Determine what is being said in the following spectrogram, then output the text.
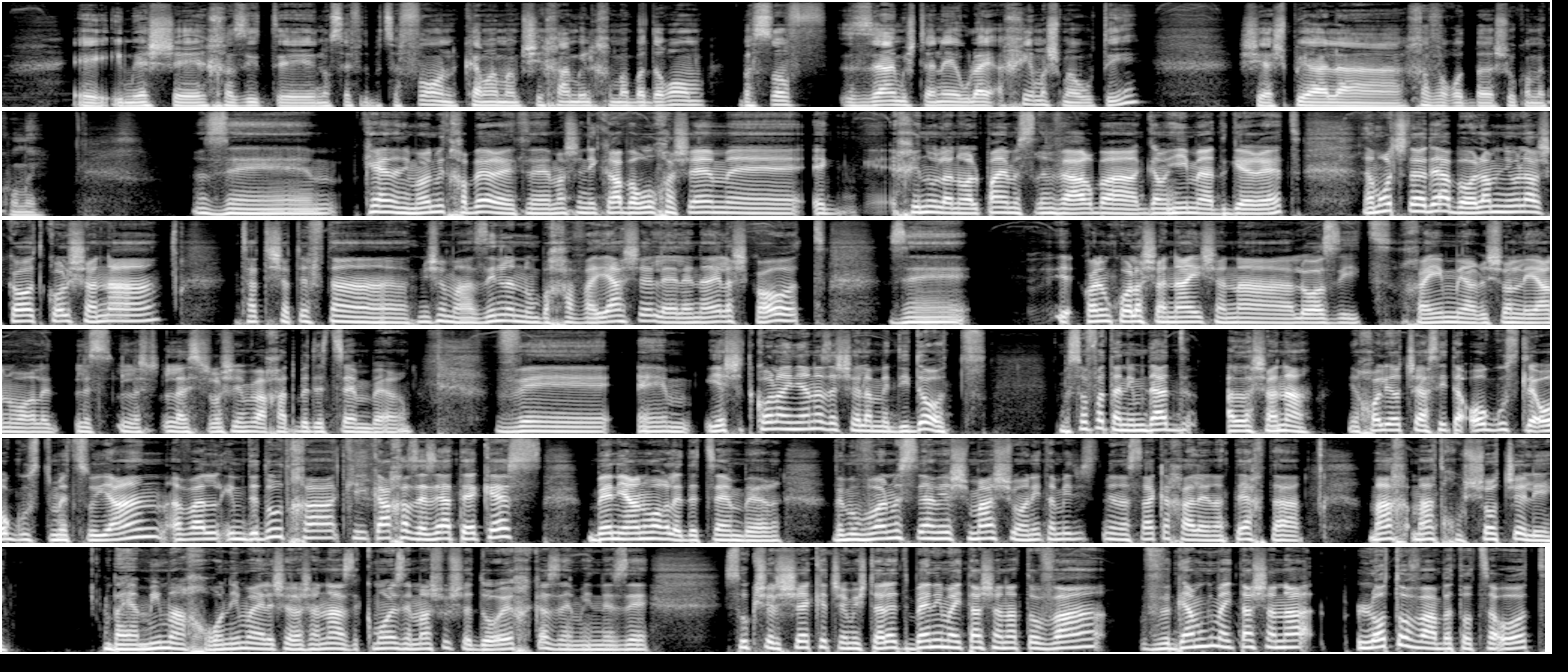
אה, אם יש אה, חזית נוספת בצפון, כמה ממשיכה המלחמה בדרום, בסוף זה המשתנה אולי הכי משמעותי שישפיע על החברות בשוק המקומי. אז כן, אני מאוד מתחברת. מה שנקרא, ברוך השם, הכינו לנו 2024, גם היא מאתגרת. למרות שאתה יודע, בעולם ניהול ההשקעות כל שנה, קצת תשתף את מי שמאזין לנו בחוויה של לנהל השקעות, זה קודם כל השנה היא שנה לועזית, לא חיים מהראשון לינואר ל-31 בדצמבר. ויש את כל העניין הזה של המדידות. בסוף אתה נמדד על השנה. יכול להיות שעשית אוגוסט לאוגוסט מצוין, אבל ימדדו אותך, כי ככה זה, זה הטקס, בין ינואר לדצמבר. במובן מסוים יש משהו, אני תמיד מנסה ככה לנתח את ה... מה, מה התחושות שלי בימים האחרונים האלה של השנה, זה כמו איזה משהו שדועך כזה, מין איזה סוג של שקט שמשתלט, בין אם הייתה שנה טובה, וגם אם הייתה שנה לא טובה בתוצאות,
